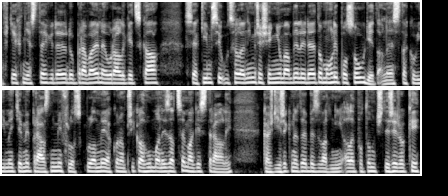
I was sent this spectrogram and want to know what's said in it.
v těch městech, kde doprava je neuralgická, s jakýmsi uceleným řešením, aby lidé to mohli posoudit a ne s takovými těmi prázdnými floskulami, jako například humanizace magistrály. Každý řekne, to je bezvadný, ale potom čtyři roky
